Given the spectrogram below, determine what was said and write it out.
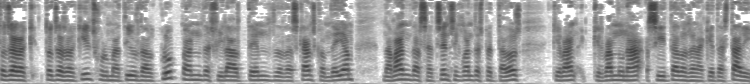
Tots els, tots els equips formatius del club van desfilar el temps de descans, com dèiem, davant dels 750 espectadors que, van, que es van donar cita doncs, en aquest estadi.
